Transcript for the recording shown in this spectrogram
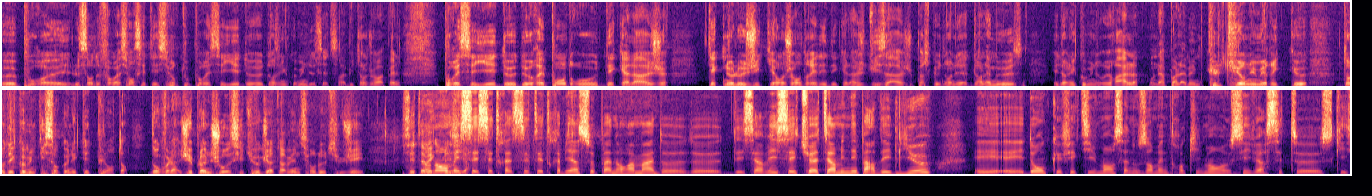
Euh, pour euh, le centre de formation, c'était surtout pour essayer de, dans une commune de 700 habitants, je rappelle, pour essayer de, répondre au décalage technologique qui a engendré des décalages d'usage. Parce que dans, la Meuse et dans les communes rurales, on n'a pas la même culture numérique que dans des communes qui sont connectées depuis longtemps. Donc voilà, j'ai plein de choses. Si tu veux que j'intervienne sur d'autres sujets, c'est avec non, non, mais c'était très, bien ce panorama de, des services. Et tu as terminé par des lieux et, donc, effectivement, ça nous emmène tranquillement aussi vers cette, euh, ce qui,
